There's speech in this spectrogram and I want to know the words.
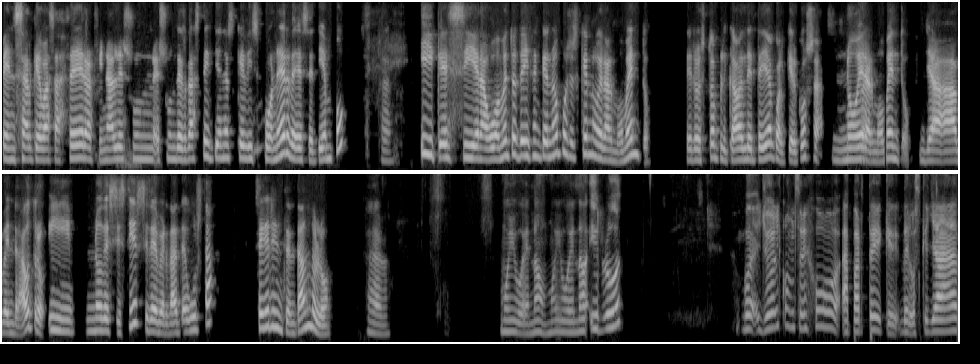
pensar qué vas a hacer, al final es un, es un desgaste y tienes que disponer de ese tiempo claro. y que si en algún momento te dicen que no, pues es que no era el momento. Pero esto aplicaba al detalle a cualquier cosa, no era el momento, ya vendrá otro. Y no desistir, si de verdad te gusta, seguir intentándolo. Claro. Muy bueno, muy bueno. ¿Y Ruth? Bueno, yo el consejo, aparte de, que, de los que ya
